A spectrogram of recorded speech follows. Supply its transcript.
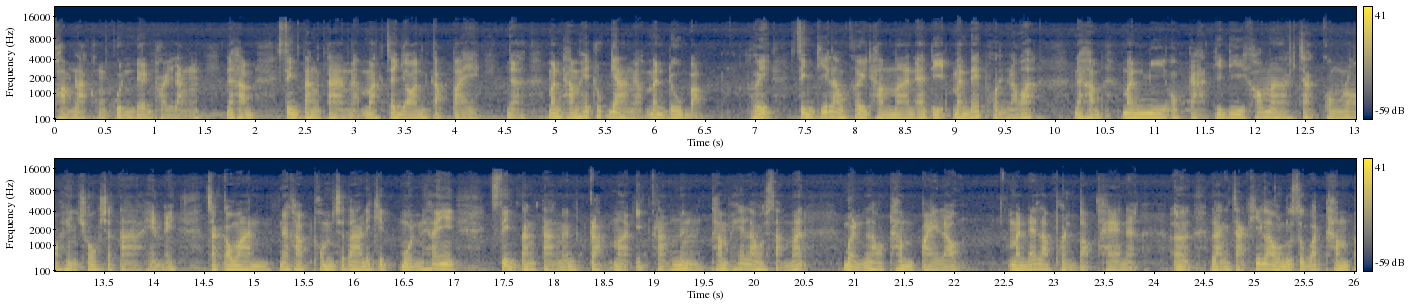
ความรักของคุณเดินถอยหลังนะครับ สิ่งต่างๆน่ะมักจะย้อนกลับไปนะมันทำให้ทุกอย่างอะมันดูแบบเฮ้ยสิ่งที่เราเคยทำมาในอดีตมันได้ผลแล้วอะนะครับ มันมีโอกาสดีๆ เข้ามาจากกงล้อแห่งโชคชะตาเห็นไหมจักรวาลนะครับพรมชะตาลิขิตหมุนให้สิ่งต่างๆ นั้นกลับมาอีกครั้งหนึ่งทำให้เราสามารถเหมือนเราทำไปแล้ว มันได้รับผลตอบแทนอะ เออหลังจากที่เรารู้สึกว่าทำไป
